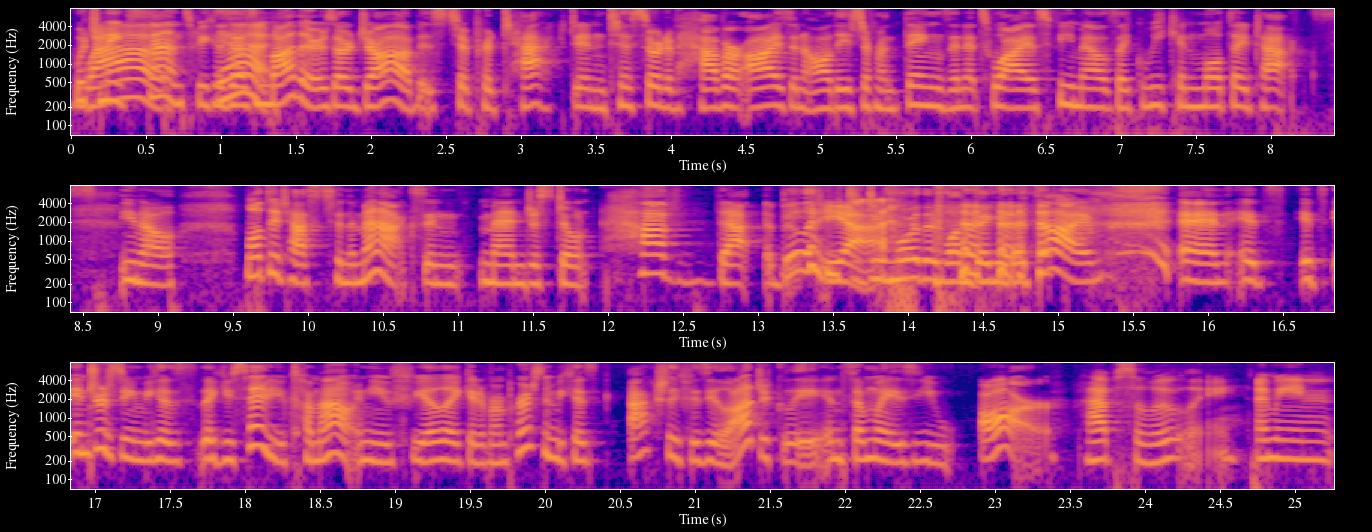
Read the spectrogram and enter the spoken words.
which wow. makes sense because yeah. as mothers, our job is to protect and to sort of have our eyes in all these different things. And it's why, as females, like we can multitask you know, multitask to the max and men just don't have that ability yeah. to do more than one thing at a time. And it's it's interesting because like you said, you come out and you feel like a different person because actually physiologically in some ways you are. Absolutely. I mean,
